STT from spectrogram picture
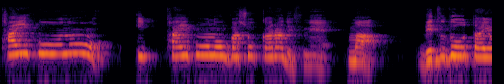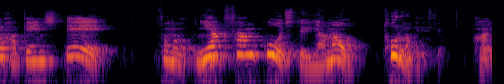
大砲の、い大砲の場所からですね、まあ、別動隊を派遣して、その203高地という山を取るわけですよ。はい。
